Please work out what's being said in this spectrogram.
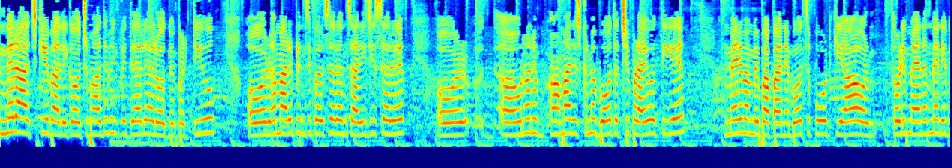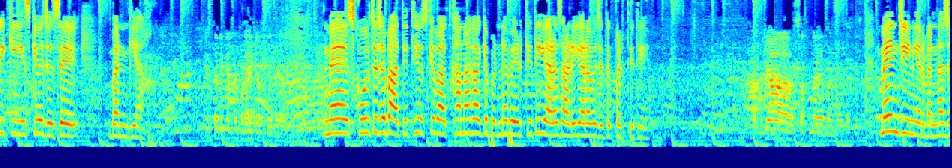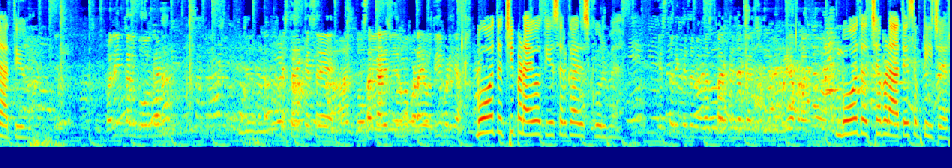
मैं राजकीय बालिका उच्च माध्यमिक विद्यालय अलौद में पढ़ती हूँ और हमारे principal sir Ansari ji sir है और उन्होंने हमारे स्कूल में बहुत अच्छी पढ़ाई होती है। मेरे मम्मी पापा ने बहुत सपोर्ट किया और थोड़ी मेहनत मैंने भी की इसकी वजह से बन गया। किस तरीके से पढ़ाई करते थे मैं स्कूल से जब आती थी उसके बाद खाना खा के पढ़ने बैठती थी ग्यारह साढ़े ग्यारह बजे तक पढ़ती थी। अब क्या सपना है बनने का? मैं इंजीनियर बनना चाहती हूँ। किस तरीके से सरकारी स्कूल में पढ़ाई होती है बढ़िया? बहुत अच्छी पढ़ाई होती है सरकारी स्कूल में। किस तरीके से व्यवस्था थी सरकारी स्कूल में? बढ़िया पढ़ाते हो? बहुत अच्छा पढ़ाते हैं सब टीचर।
